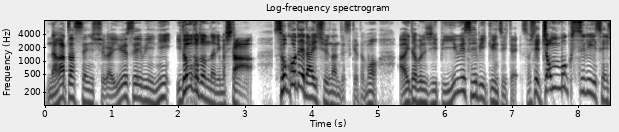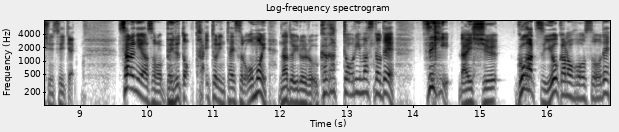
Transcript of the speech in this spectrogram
永田選手が USAB に挑むことになりました。そこで来週なんですけども IWGP US ヘビー級についてそしてジョン・モクスリー選手についてさらにはそのベルトタイトルに対する思いなどいろいろ伺っておりますのでぜひ来週5月8日の放送で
